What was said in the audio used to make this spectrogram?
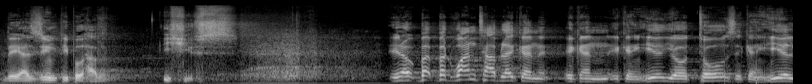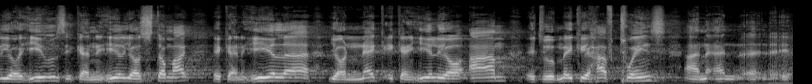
they assume people have issues. You know, but, but one tablet can it can it can heal your toes, it can heal your heels, it can heal your stomach, it can heal uh, your neck, it can heal your arm. It will make you have twins, and and uh, it,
